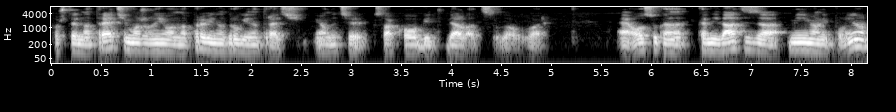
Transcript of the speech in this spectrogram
pošto je na treći, možemo da imamo na prvi, na drugi, na treći i onda će svako ovo biti delac od ovog gore. E, ovo su kandidati za minimalni polinom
